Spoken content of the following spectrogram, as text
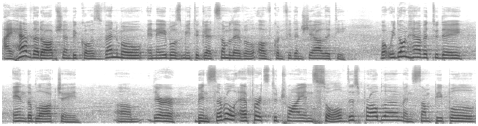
I have that option because Venmo enables me to get some level of confidentiality. But we don't have it today in the blockchain. Um, there have been several efforts to try and solve this problem, and some people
